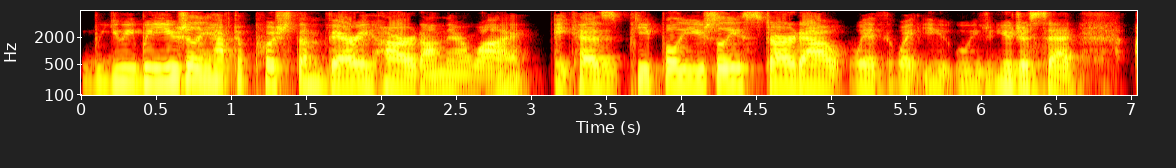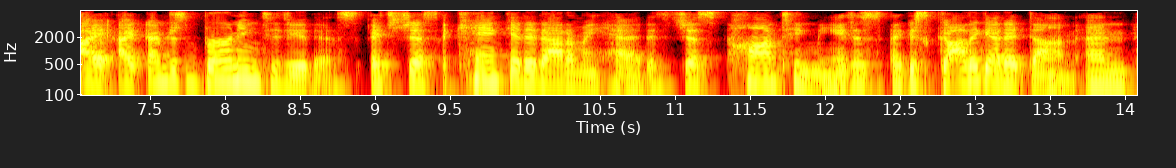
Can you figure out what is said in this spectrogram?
we, we usually have to push them very hard on their why because people usually start out with what you you just said. I, I I'm just burning to do this. It's just I can't get it out of my head. It's just haunting me. I just I just got to get it done. And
